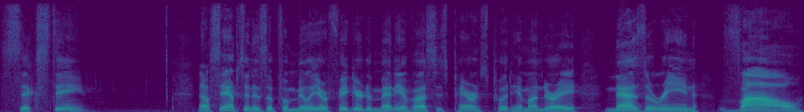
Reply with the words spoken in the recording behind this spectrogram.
16. Now, Samson is a familiar figure to many of us. His parents put him under a Nazarene vow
